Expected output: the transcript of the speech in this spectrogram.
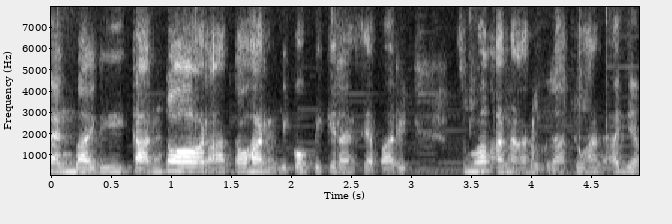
standby di kantor atau hari di Kopi Kiran setiap hari semua karena anugerah Tuhan aja.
